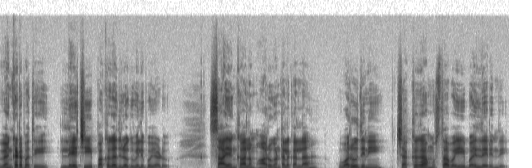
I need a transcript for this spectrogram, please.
వెంకటపతి లేచి పక్క గదిలోకి వెళ్ళిపోయాడు. సాయంకాలం ఆరు గంటలకల్లా వరూదిని చక్కగా ముస్తాబయి బయలుదేరింది.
